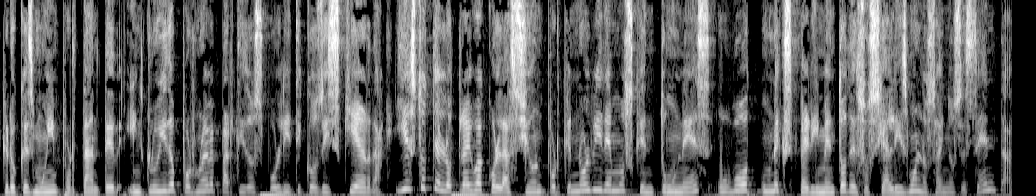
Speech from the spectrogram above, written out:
creo que es muy importante, incluido por nueve partidos políticos de izquierda. Y esto te lo traigo a colación porque no olvidemos que en Túnez hubo un experimento de socialismo en los años 60.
